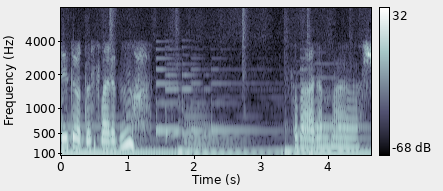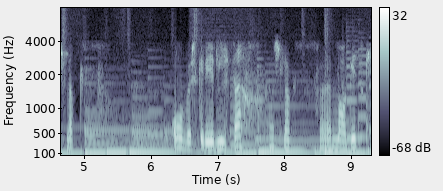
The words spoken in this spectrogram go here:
de dødes verden. Så det er en eh, slags overskridelse. En slags eh, magisk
